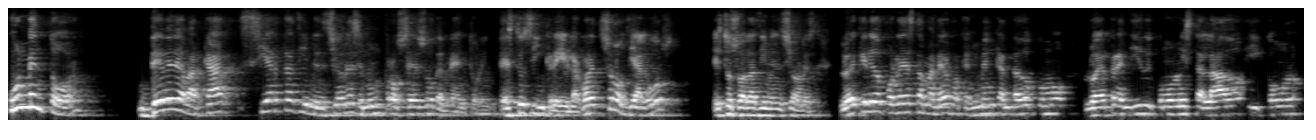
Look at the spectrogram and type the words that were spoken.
un mentor debe de abarcar ciertas dimensiones en un proceso de mentoring. Esto es increíble. Acuérdense, son los diálogos. Estas son las dimensiones. Lo he querido poner de esta manera porque a mí me ha encantado cómo lo he aprendido y cómo lo he instalado y cómo,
